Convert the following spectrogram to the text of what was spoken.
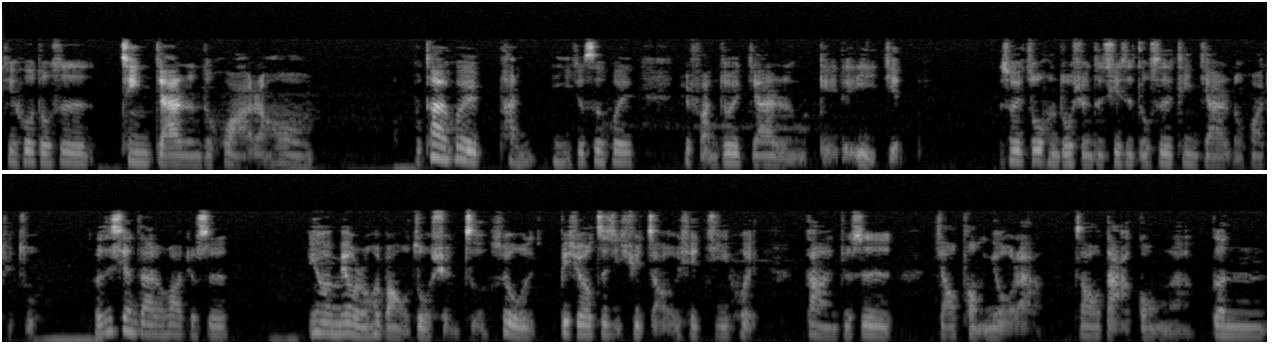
几乎都是听家人的话，然后不太会叛逆，就是会去反对家人给的意见，所以做很多选择其实都是听家人的话去做。可是现在的话，就是因为没有人会帮我做选择，所以我必须要自己去找一些机会。当然就是交朋友啦，找打工啦，跟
